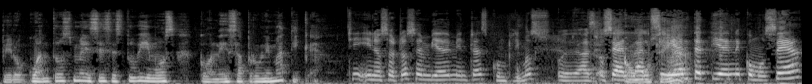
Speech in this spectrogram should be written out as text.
pero ¿cuántos meses estuvimos con esa problemática? Sí, y nosotros en vía de mientras cumplimos, eh, o sea, el cliente tiene como sea,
